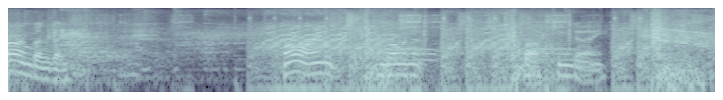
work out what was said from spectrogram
Oh, I'm gonna die. Oh, I'm gonna fucking die.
